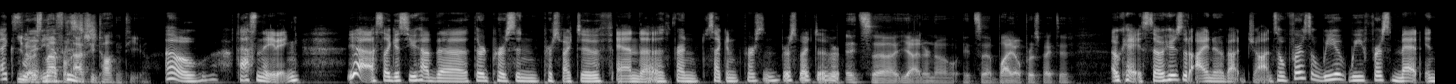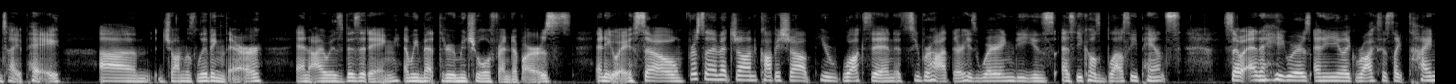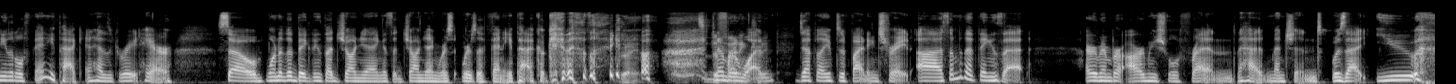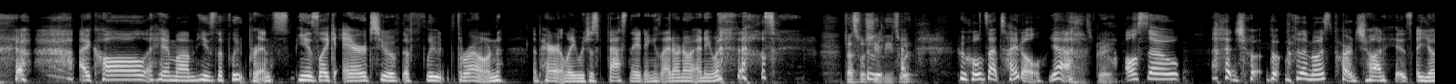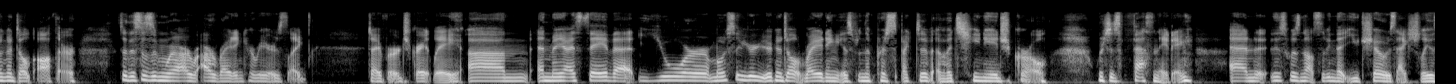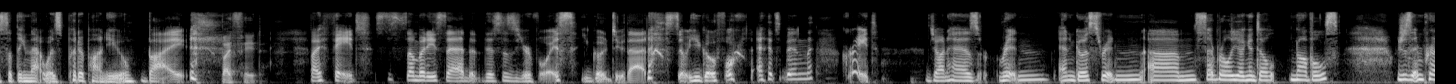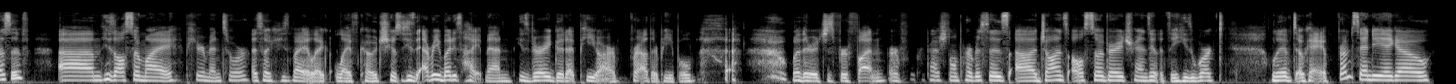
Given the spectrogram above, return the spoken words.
Excellent. You know, it's not Yes, from actually talking to you. Oh, fascinating. Yeah. So I guess you have the third person perspective and a friend second person perspective. It's uh, yeah, I don't know. It's a bio perspective. Okay, so here's what I know about John. So first, we we first met in Taipei. Um, John was living there, and I was visiting, and we met through a mutual friend of ours. Anyway, so first time I met John, coffee shop. He walks in. It's super hot there. He's wearing these, as he calls, blousey pants. So and he wears and he like rocks this like tiny little fanny pack and has great hair. So one of the big things about John Yang is that John Yang wears, wears a fanny pack. Okay, that's like Right. Number one, trait. definitely a defining trait. Uh, some of the things that I remember our mutual friend had mentioned was that you, I call him, um, he's the flute prince. He is like heir to of the flute throne, apparently, which is fascinating because I don't know anyone else That's what she leads with. who holds that title. Yeah. That's great. Also, but for the most part, John is a young adult author. So this is where our, our writing careers like diverge greatly. Um, and may I say that your most of your young adult writing is from the perspective of a teenage girl, which is fascinating. And this was not something that you chose. Actually, it's something that was put upon you by By fate. by fate. Somebody said, "This is your voice. You go do that." So you go forth, and it's been great. John has written and ghostwritten um, several young adult novels, which is impressive. Um, he's also my peer mentor. So he's my like life coach. He's, he's everybody's hype man. He's very good at PR for other people, whether it's just for fun or for professional purposes. Uh, John's also very transient. Let's see, he's worked, lived, okay, from San Diego,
